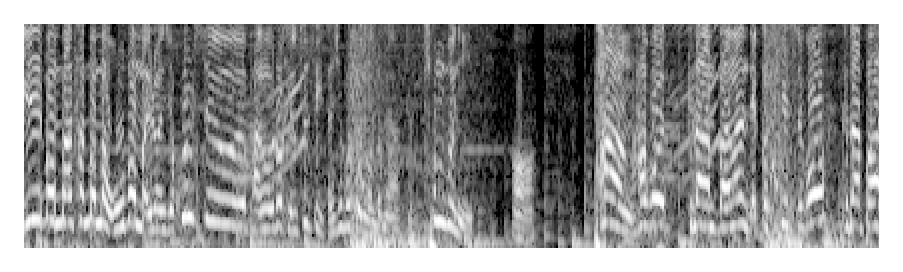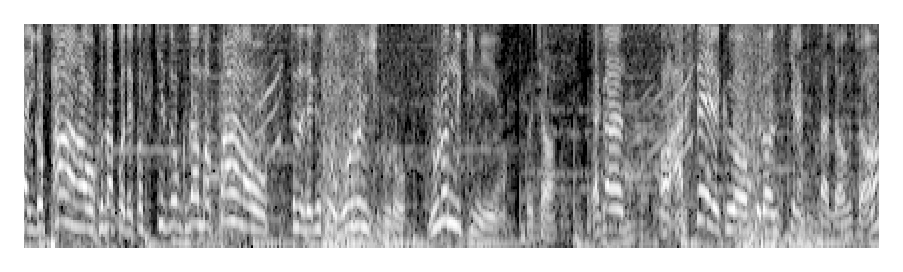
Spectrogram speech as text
1번 방 3번 방 5번 방 이런 이제 홀수 방으로 계속 쓸 수 있어 15초 정도면. 충분히. 어. 팡 하고 그 다음 방은 내 거 스킬 쓰고 그 다음 방은 이거 팡 하고 그 다음 거 내 거 스킬 쓰고 그 다음 방팡 하고 그 다음 내거 쓰고 요런 식으로. 요런 느낌이에요. 그렇죠? 약간 어 악셀 그거 그런 스킬이랑 비슷하죠. 그렇죠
